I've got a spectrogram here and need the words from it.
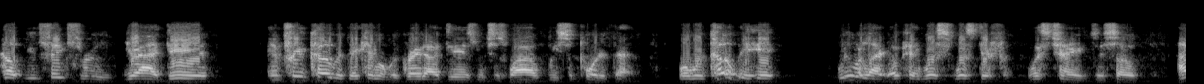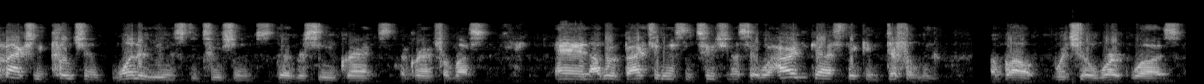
help you think through your idea? And pre-COVID, they came up with great ideas, which is why we supported that. Well, when COVID hit, we were like, okay, what's what's different? What's changed? And so I'm actually coaching one of the institutions that received grants, a grant from us. And I went back to the institution. I said, well, how are you guys thinking differently about what your work was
